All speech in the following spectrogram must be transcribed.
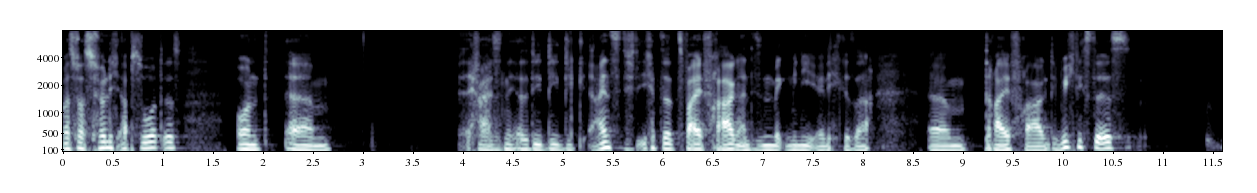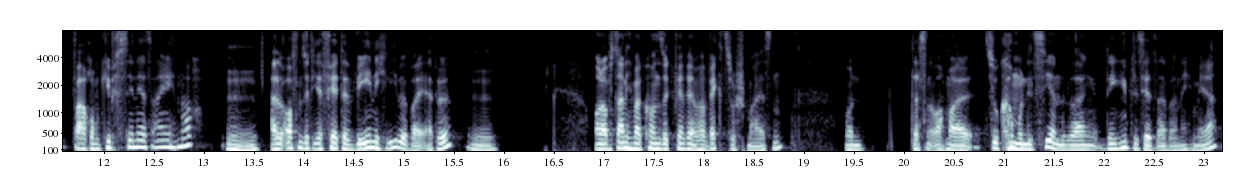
was, was völlig absurd ist. Und ähm, ich weiß es nicht, also die, die, die eins, ich habe da zwei Fragen an diesen Mac Mini, ehrlich gesagt. Ähm, drei Fragen. Die wichtigste ist, warum gibt es den jetzt eigentlich noch? Mhm. Also offensichtlich erfährt er wenig Liebe bei Apple. Mhm. Und ob es da nicht mal konsequent wäre, einfach wegzuschmeißen und das dann auch mal zu kommunizieren und sagen, den gibt es jetzt einfach nicht mehr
